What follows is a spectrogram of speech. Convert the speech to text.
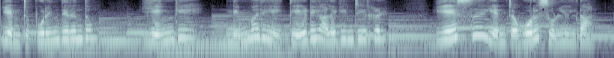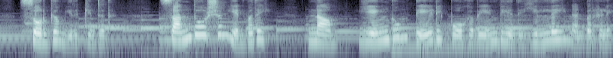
என்று புரிந்திருந்தும் எங்கே நிம்மதியை தேடி அலைகின்றீர்கள்? இயேசு என்ற ஒரு சொல்லில்தான் சொர்க்கம் இருக்கின்றது. சந்தோஷம் என்பதை நாம் எங்கும் தேடி போக வேண்டியது இல்லை நண்பர்களே.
